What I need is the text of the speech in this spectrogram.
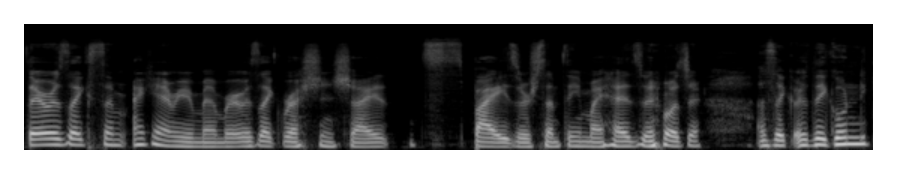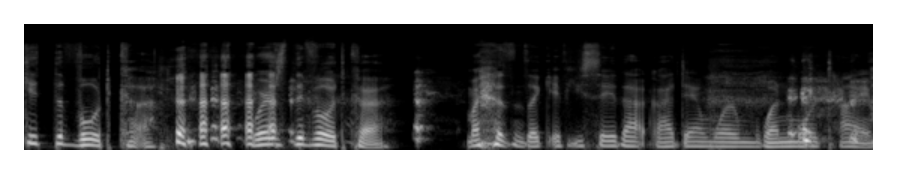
there was like some, I can't remember. It was like Russian shy, spies or something. My husband was, I was like, are they going to get the vodka? Where's the vodka? My husband's like, if you say that goddamn word one more time,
